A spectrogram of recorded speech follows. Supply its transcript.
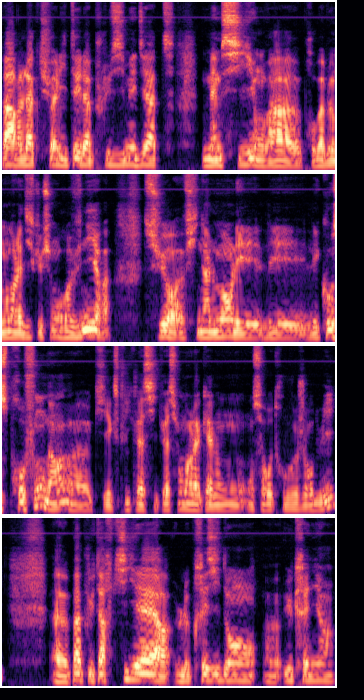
par l'actualité la plus immédiate, même si on va euh, probablement dans la discussion revenir sur euh, finalement les, causes profondes hein, euh, qui expliquent la situation dans laquelle on, se retrouve aujourd'hui. pas plus tard qu'hier, le président ukrainien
